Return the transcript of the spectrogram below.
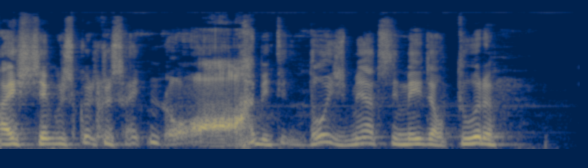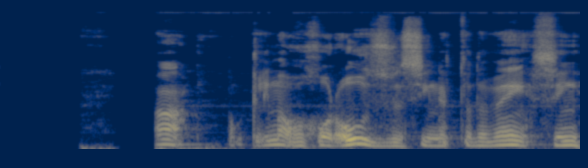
Aí chega o Chris Chris Squire enorme, tem dois metros e meio de altura. Ó, um clima horroroso, assim, né? Tudo bem? Assim.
